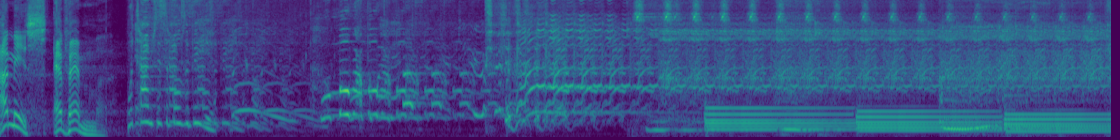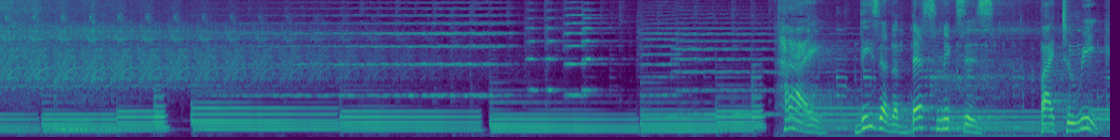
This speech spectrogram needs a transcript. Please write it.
Amis FM. What time is it supposed to be here? Well, move out the way. Hi, these are the best mixes by Tarek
